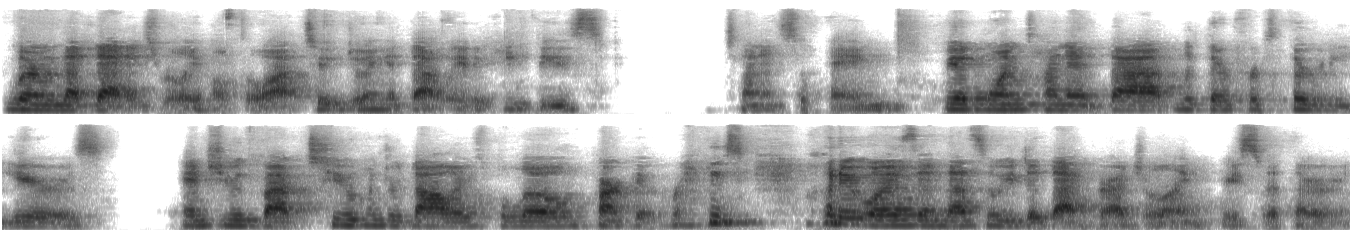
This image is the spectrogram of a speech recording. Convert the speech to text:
learned that that has really helped a lot too doing it that way to keep these tenants paying we had one tenant that lived there for 30 years and she was about two hundred dollars below market rent when it was, and that's what we did that gradual increase with her.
